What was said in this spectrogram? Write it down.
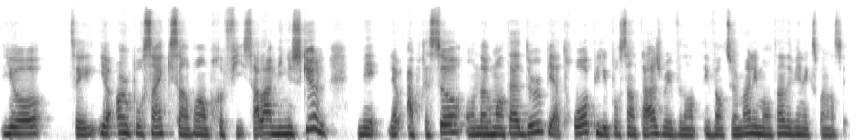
il y a il y a 1 qui s'en va en profit. Ça a l'air minuscule, mais après ça, on augmente à 2, puis à 3, puis les pourcentages, mais éventuellement, les montants deviennent exponentiels.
